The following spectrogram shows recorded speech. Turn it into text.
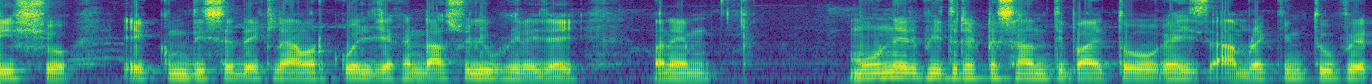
দৃশ্য। এরকম দৃশ্য দেখলে আমার কোল যেখানে আসলেই ভরে যায়। মানে মনের ভিতরে একটা শান্তি পায়। তো গাইজ আমরা কিন্তু ফের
